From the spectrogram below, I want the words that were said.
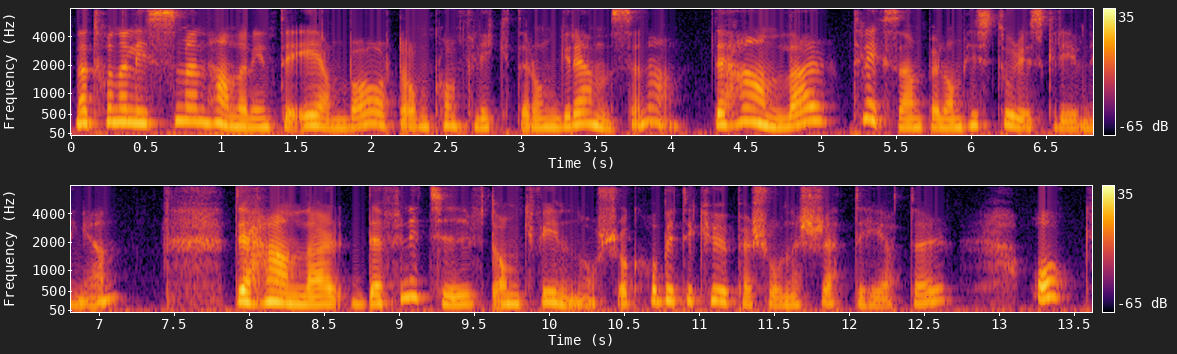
Nationalismen handlar inte enbart om konflikter om gränserna. Det handlar till exempel om historieskrivningen. Det handlar definitivt om kvinnors och hbtq-personers rättigheter och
